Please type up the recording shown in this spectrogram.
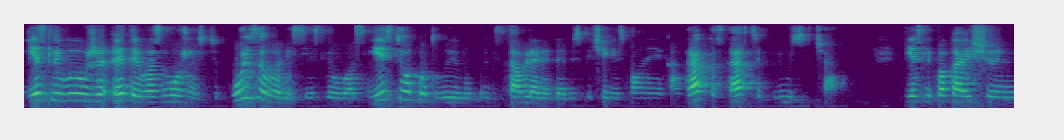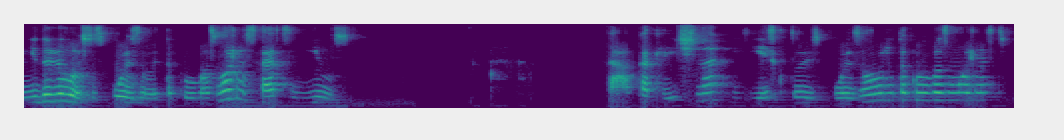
Если вы уже этой возможностью пользовались, если у вас есть опыт, вы его предоставляли для обеспечения исполнения контракта, ставьте плюс в чат. Если пока еще не довелось использовать такую возможность, ставьте минус. Так, отлично. Есть кто использовал уже такую возможность.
